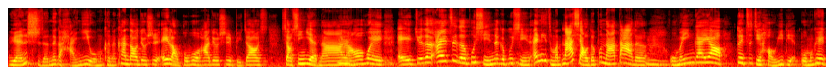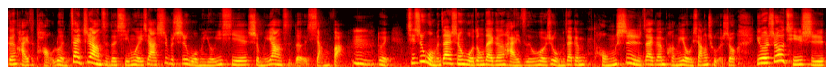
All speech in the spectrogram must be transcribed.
原始的那个含义，我们可能看到就是，哎，老婆婆她就是比较小心眼呐，嗯、然后会哎觉得哎这个不行，那个不行，哎你怎么拿小的不拿大的？嗯。我们应该要对自己好一点。我们可以跟孩子讨论，在这样子的行为下，是不是我们有一些什么样子的想法？嗯，对。其实我们在生活中，在跟孩子，或者是我们在跟同事、在跟朋友相处的时候，有的时候其实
